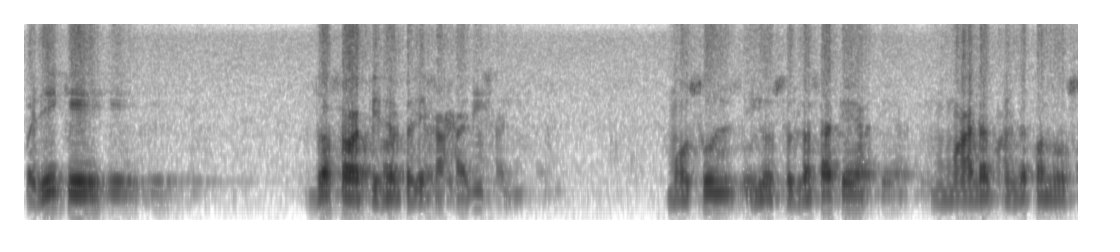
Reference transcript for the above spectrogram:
په دې کې 215 په دې حدیث دی موصول یو سلو ساته معلق 55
